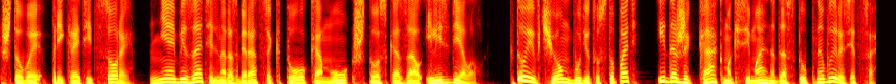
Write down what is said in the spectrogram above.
Чтобы прекратить ссоры, не обязательно разбираться, кто кому что сказал или сделал, кто и в чем будет уступать и даже как максимально доступно выразиться.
